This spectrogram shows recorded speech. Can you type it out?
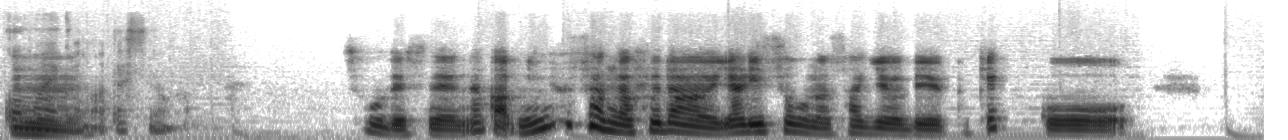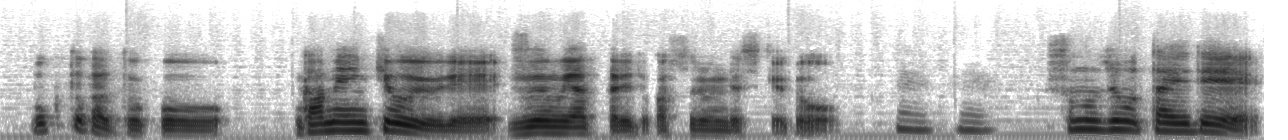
個前かな、うん、私のが。そうですね。なんか皆さんが普段やりそうな作業でいうと結構僕とかだとこう画面共有でズームやったりとかするんですけど、うんうん、その状態で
